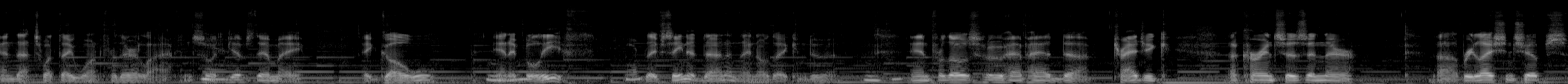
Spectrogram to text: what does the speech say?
and that's what they want for their life. And so Yeah. it gives them a, a goal and a belief. Mm-hmm. Yep. They've seen it done and they know they can do it. Mm-hmm. And for those who have had uh, tragic occurrences in their uh, relationships,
